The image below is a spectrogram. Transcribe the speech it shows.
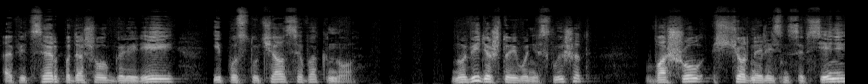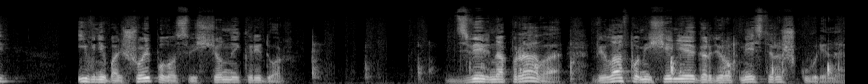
Офицер подошел к галерее и постучался в окно. Но, видя, что его не слышат, вошел с черной лестницы в сени и в небольшой полуосвещенный коридор. Дверь направо вела в помещение гардеробмейстера Шкурина.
